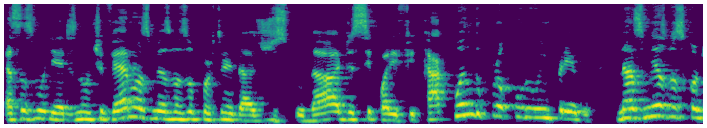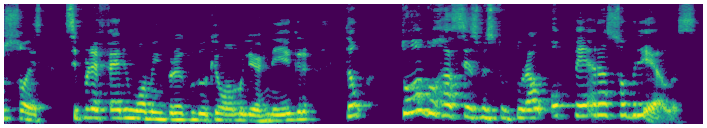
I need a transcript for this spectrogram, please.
essas mulheres não tiveram as mesmas oportunidades de estudar, de se qualificar, quando procuram um emprego nas mesmas condições, se prefere um homem branco do que uma mulher negra. Então, todo o racismo estrutural opera sobre elas.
